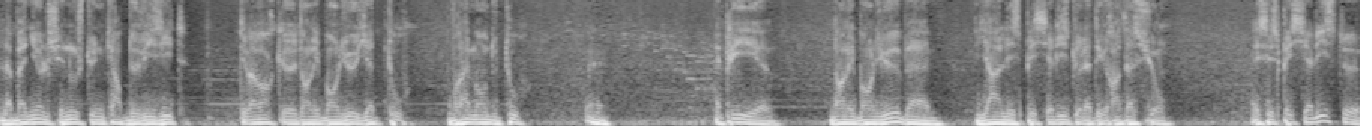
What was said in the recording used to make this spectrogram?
La bagnole chez nous, c'est une carte de visite. Tu vas voir que dans les banlieues, il y a de tout. Vraiment de tout. Et puis, euh, dans les banlieues, ben, il y a les spécialistes de la dégradation. Et ces spécialistes, euh,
